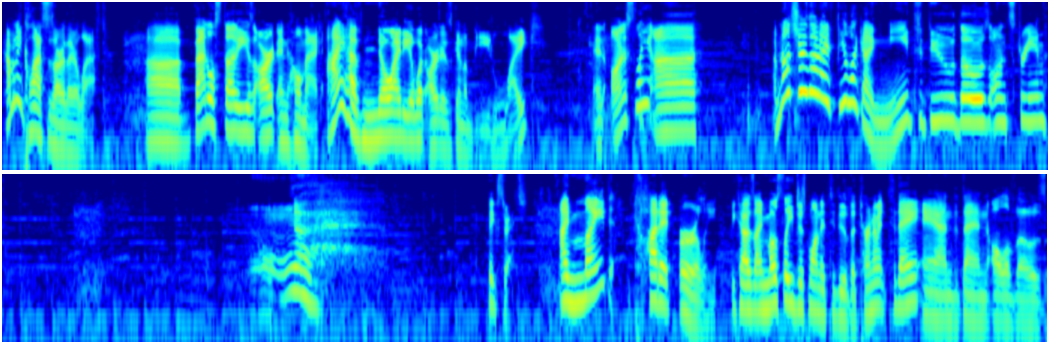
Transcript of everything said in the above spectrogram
How many classes are there left? Uh, battle studies, art, and home ec. I have no idea what art is gonna be like. And honestly, uh, I'm not sure that I feel like I need to do those on stream. Big stretch. I might cut it early because I mostly just wanted to do the tournament today and then all of those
